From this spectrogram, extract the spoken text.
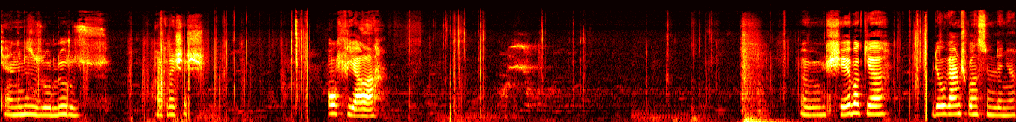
Kendimizi zorluyoruz. Arkadaşlar. Of ya. Ee, Şeye bak ya. Bir de o gelmiş bana sinirleniyor.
